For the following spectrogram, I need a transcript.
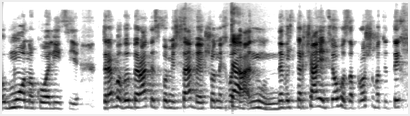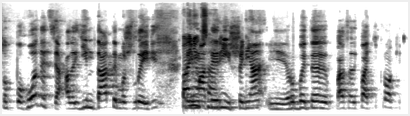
монокоаліції. Треба вибирати з поміж себе. Якщо не хватає, ну не вистачає цього, запрошувати тих, хто погодиться, але їм дати можливість Пані приймати Оксано. рішення і робити адекватні кроки.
